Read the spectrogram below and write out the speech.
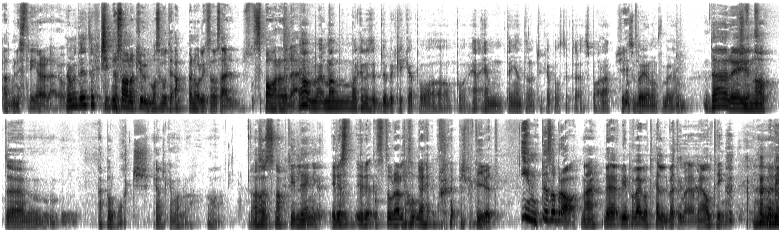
administrera det där. Och... Ja, men det är typ, Shit, nu sa han något kul. Måste gå till appen och liksom så här spara det där. ja, man, man, man kunde typ dubbelklicka på, på he- hemtangenten och trycka på typ så här, spara. Shit. Och så börjar de från början. Där är ju något ehm, Apple Watch kanske kan vara bra. Ja. Alltså snabbt tillgängligt. I, det, I det stora, långa perspektivet. Inte så bra. Nej. Det, vi är på väg åt helvete med, med allting. Men det är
